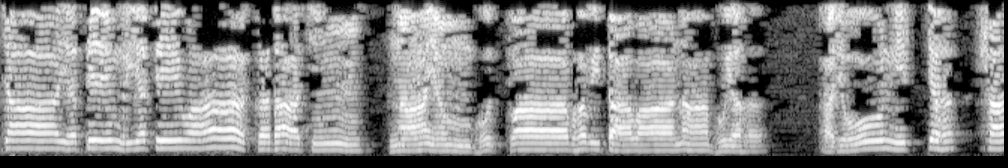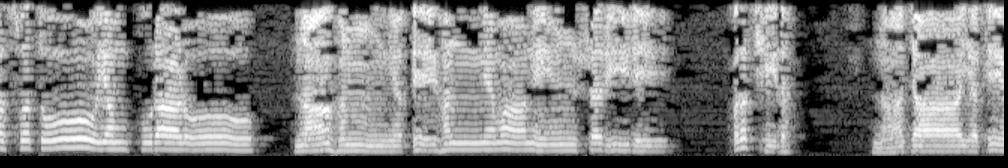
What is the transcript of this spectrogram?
जायते म्रियते वा कदाचिन् नायम् भूत्वा भविता वा न भूयः अजो नित्यः शाश्वतोऽयम् पुराणो न हन्यते हन्यमाने शरीरे। पदच्छेदः। न जायते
